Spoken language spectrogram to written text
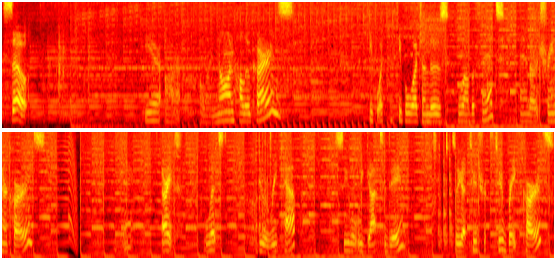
So here are our non-holo cards. Keep watch, keep a watch on those Wobbuffet and our trainer cards. Okay, all right, let's do a recap. See what we got today. So we got two two break cards.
